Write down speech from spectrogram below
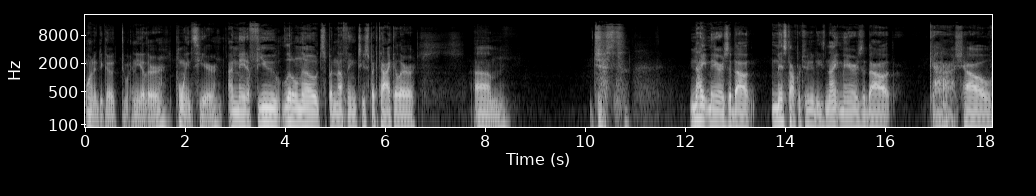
wanted to go through any other points here. I made a few little notes, but nothing too spectacular. Um, just nightmares about missed opportunities, nightmares about, gosh, how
